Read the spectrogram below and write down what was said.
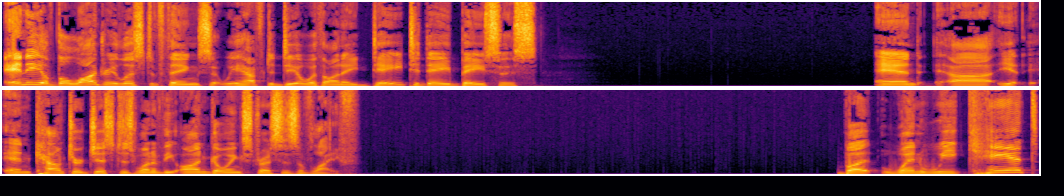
any of the laundry list of things that we have to deal with on a day to day basis and uh, encounter just as one of the ongoing stresses of life. But when we can't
